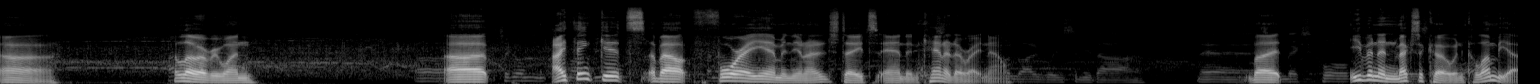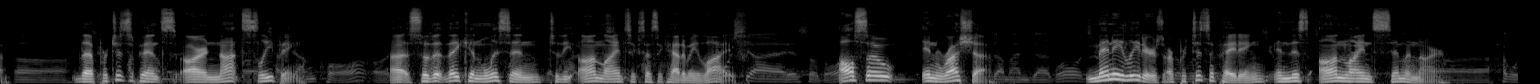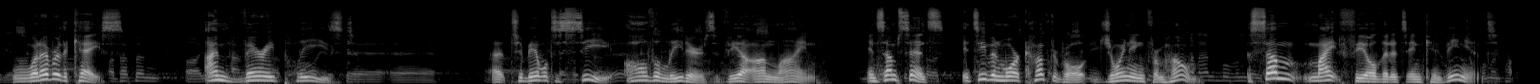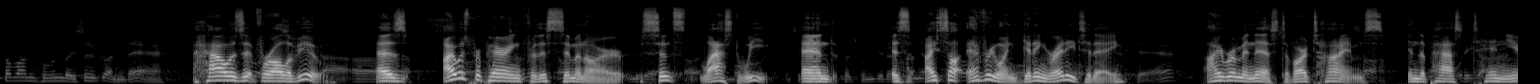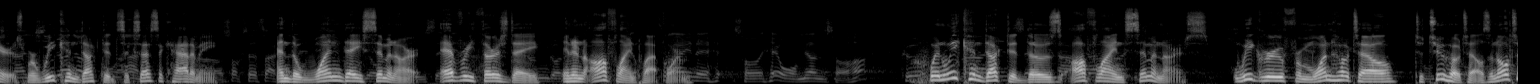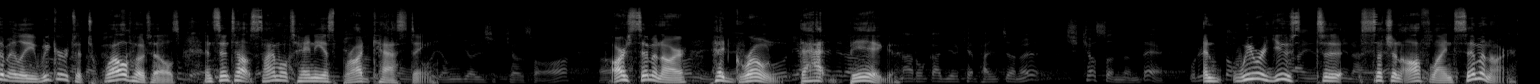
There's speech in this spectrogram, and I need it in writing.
Uh, hello, everyone. Uh, I think it's about 4 a.m. in the United States and in Canada right now. But even in Mexico and Colombia, the participants are not sleeping uh, so that they can listen to the Online Success Academy live. Also, in Russia, many leaders are participating in this online seminar. Whatever the case, I'm very pleased uh, to be able to see all the leaders via online. In some sense, it's even more comfortable joining from home. Some might feel that it's inconvenient. How is it for all of you? As I was preparing for this seminar since last week, and as I saw everyone getting ready today, I reminisced of our times in the past 10 years where we conducted Success Academy and the one day seminar every Thursday in an offline platform. When we conducted those offline seminars, we grew from one hotel to two hotels, and ultimately we grew to 12 hotels and sent out simultaneous broadcasting. Our seminar had grown that big. And we were used to such an offline seminar.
